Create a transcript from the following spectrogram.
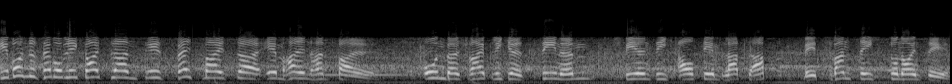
Die Bundesrepublik Deutschland ist Weltmeister im Hallenhandball. Unbeschreibliche Szenen spielen sich auf dem Platz ab. Mit 20 zu 19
